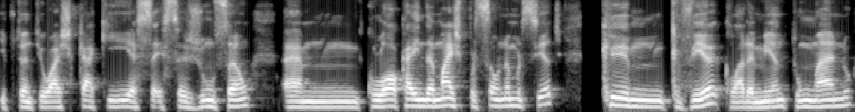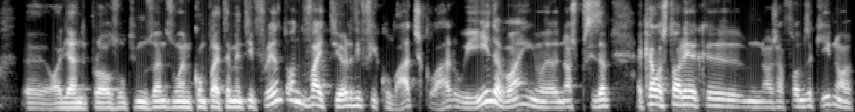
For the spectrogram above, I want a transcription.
e, portanto, eu acho que aqui essa, essa junção um, coloca ainda mais pressão na Mercedes, que, que vê claramente um ano, olhando para os últimos anos, um ano completamente diferente, onde vai ter dificuldades, claro, e ainda bem, uh, nós precisamos. Aquela história que nós já falamos aqui, não,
